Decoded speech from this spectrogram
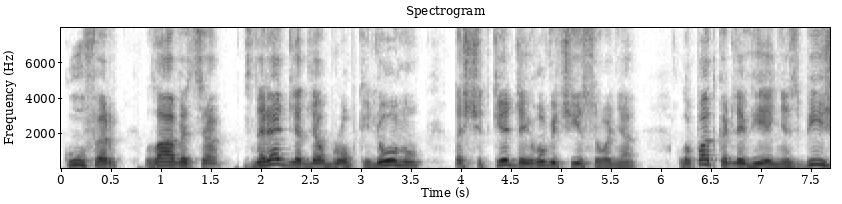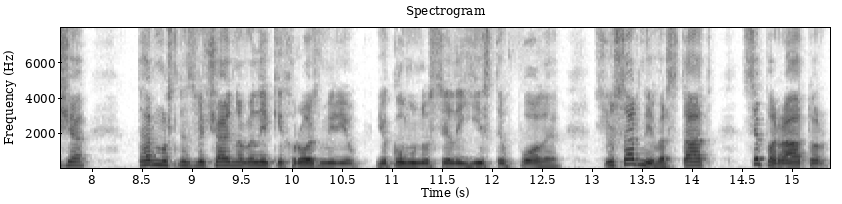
куфер, лавиця, знаряддя для обробки льону та щітки для його вичісування, лопатка для віяння збіжжя, термос незвичайно великих розмірів, якому носили їсти в поле, слюсарний верстат, сепаратор,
